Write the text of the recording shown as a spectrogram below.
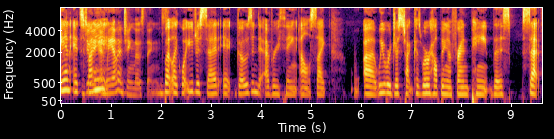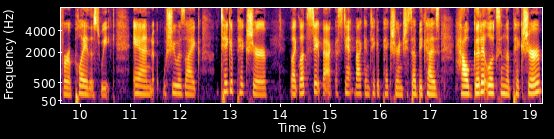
and it's doing funny and managing those things but like what you just said it goes into everything else like uh, we were just talking because we were helping a friend paint this set for a play this week, and she was like, "Take a picture." Like, let's state back, stamp back, and take a picture. And she said, because how good it looks in the picture,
